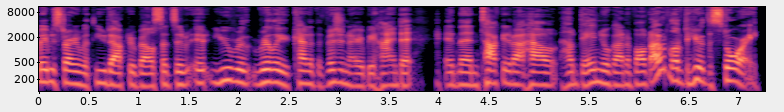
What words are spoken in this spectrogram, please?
maybe starting with you, Dr. Bell, since it, it, you were really kind of the visionary behind it, and then talking about how how Daniel got involved. I would love to hear the story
